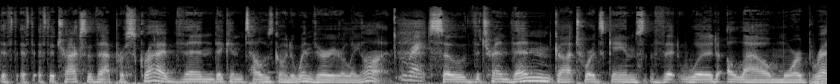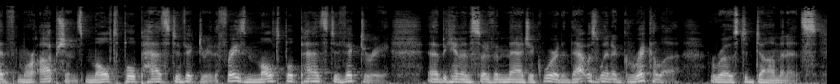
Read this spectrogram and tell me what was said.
if, if, if the tracks are that prescribed then they can tell who's going to win very early on Right. so the trend then got towards games that would allow more breadth more options multiple paths to victory the phrase multiple paths to victory uh, became a sort of a magic word and that was when agricola rose to dominance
